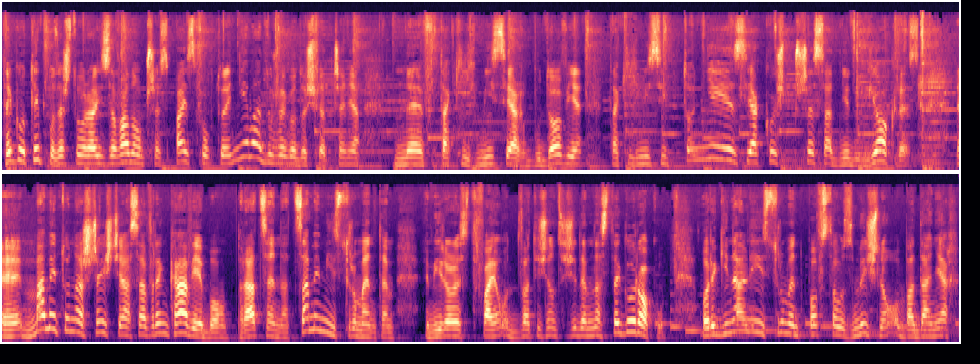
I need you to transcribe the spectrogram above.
tego typu, zresztą realizowaną przez państwo, które nie ma dużego doświadczenia w takich misjach, budowie takich misji, to nie jest jakoś przesadnie długi okres. E, mamy tu na szczęście asa w rękawie, bo prace nad samym instrumentem Mirrorless trwają od 2017 roku. Oryginalny instrument powstał z myślą o badaniach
